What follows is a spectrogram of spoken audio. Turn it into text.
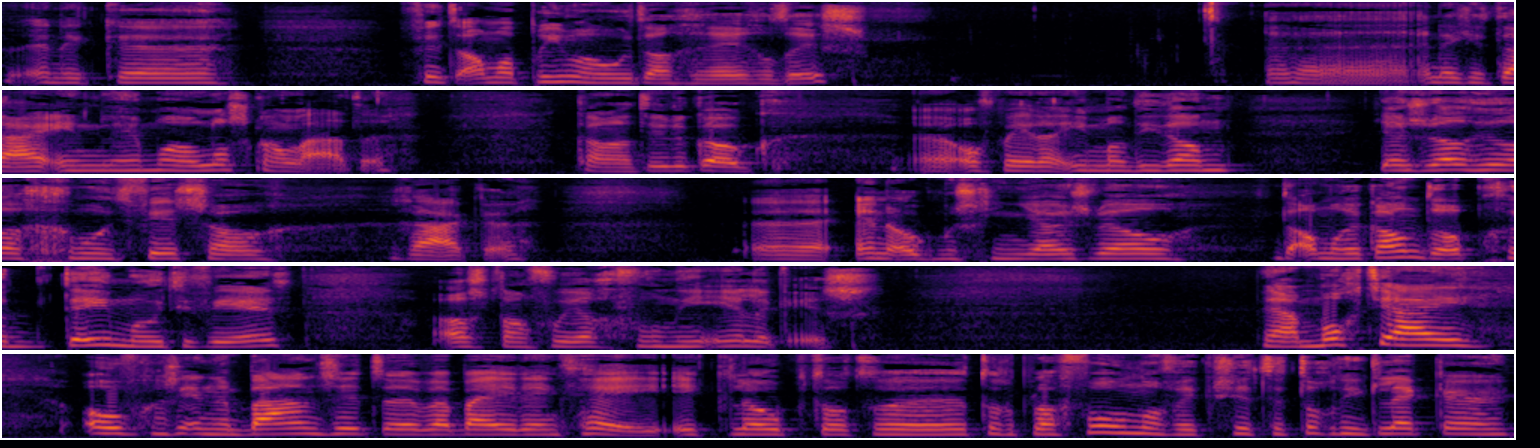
en ik vind het allemaal prima hoe het dan geregeld is. en dat je het daarin helemaal los kan laten. Kan natuurlijk ook. of ben je dan iemand die dan juist wel heel erg gemotiveerd zou raken. En ook misschien juist wel de andere kant op, gedemotiveerd, als het dan voor je gevoel niet eerlijk is. Ja, mocht jij overigens in een baan zitten waarbij je denkt: hé, hey, ik loop tot, uh, tot het plafond of ik zit er toch niet lekker,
